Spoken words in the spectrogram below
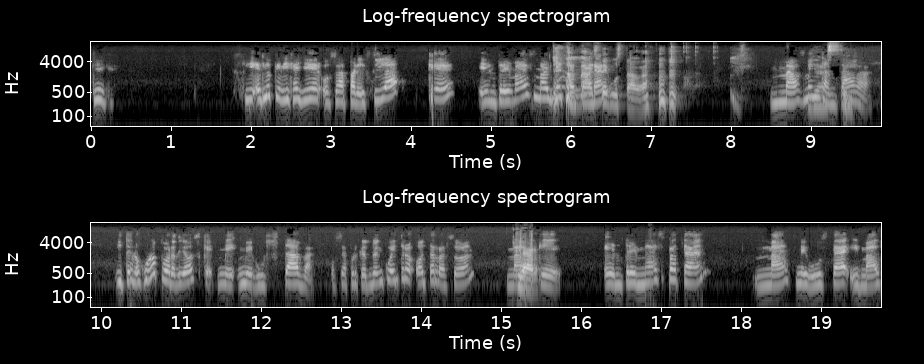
que, sí, es lo que dije ayer, o sea, parecía que entre más mal me más trataran, te gustaba. más me Ya encantaba. Y te lo juro por Dios que me, me gustaba, o sea, porque no encuentro otra razón más Claro. que entre más patán, más me gusta y más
